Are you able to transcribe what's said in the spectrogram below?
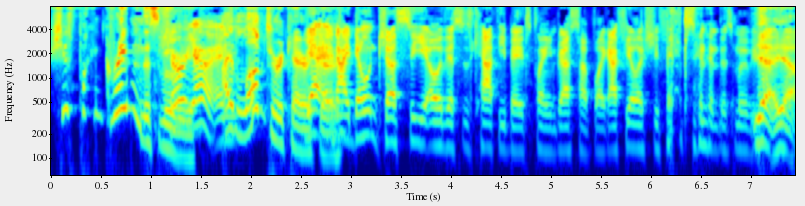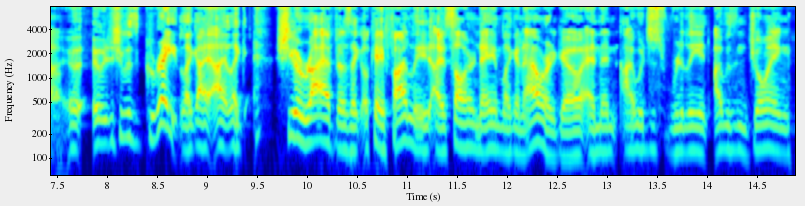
She's fucking great in this movie. Sure, yeah, and- I loved her character. Yeah, and I don't just see oh this is Kathy Bates playing dress up. Like I feel like she fits in in this movie. Yeah, yeah. well. It- it- she was great. Like I, I like she arrived. I was like, okay, finally. I saw her name like an hour ago, and then I was just really, I was enjoying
